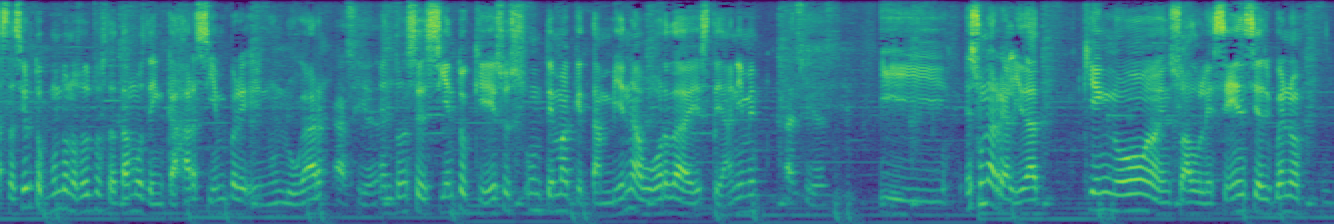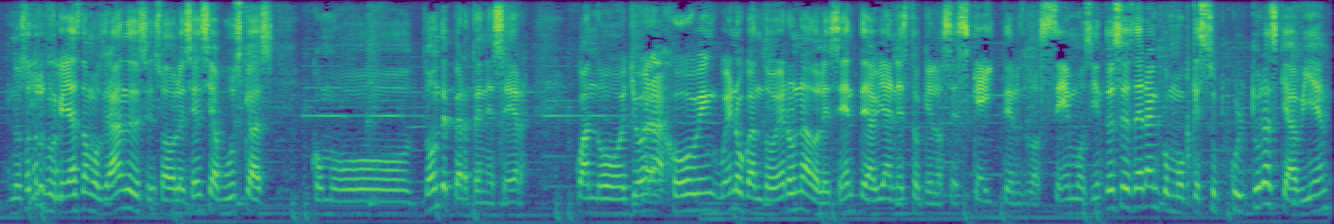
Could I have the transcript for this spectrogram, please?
hasta cierto punto nosotros tratamos de encajar siempre en un lugar. Así es. Entonces siento que eso es un tema que también aborda este anime. Así es. Y es una realidad. ¿Quién no en su adolescencia? Bueno, nosotros porque ya estamos grandes, en su adolescencia buscas como dónde pertenecer. Cuando yo era joven, bueno, cuando era un adolescente, habían esto que los skaters, los emos, y entonces eran como que subculturas que habían,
